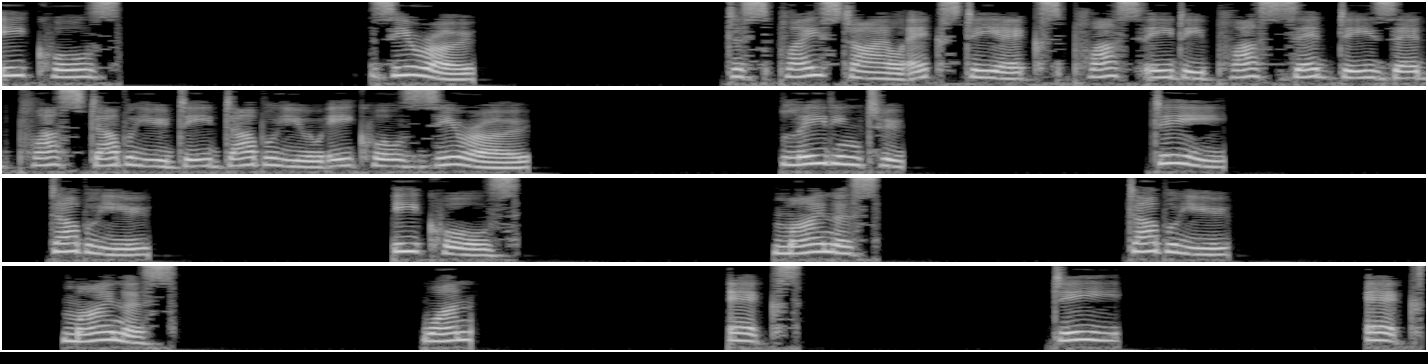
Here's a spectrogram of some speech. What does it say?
equals zero. Display style x dx plus ed plus z dz plus w dw equals zero. Leading to d w equals minus w minus 1 x d x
